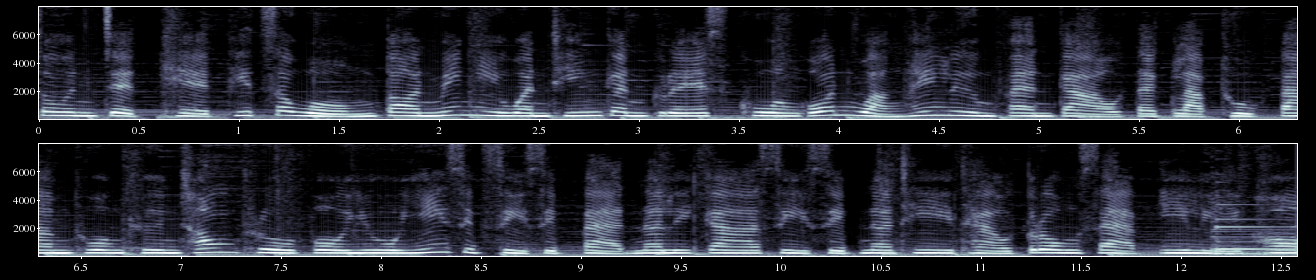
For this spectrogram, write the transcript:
โซน 7 เขตพิศวงตอนไม่มีวันทิ้งกันเกรซควงอ้นหวังให้ลืมแฟนเก่า แต่กลับถูกตามทวงคืนช่อง True for You 24-18นาฬิกา40 นาทีแถวตรงแสบอีหลีพอ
